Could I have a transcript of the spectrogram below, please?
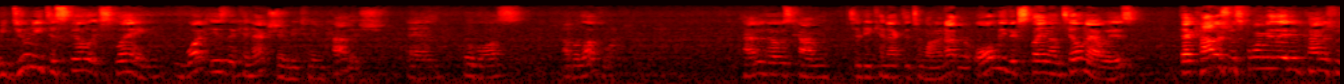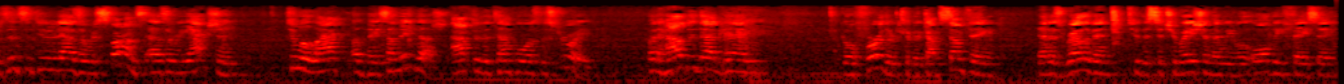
we do need to still explain what is the connection between Kaddish and the loss of a loved one. How do those come to be connected to one another? All we've explained until now is that Kaddish was formulated, Kaddish was instituted as a response, as a reaction to a lack of Beis Hamikdash after the temple was destroyed. But how did that then go further to become something that is relevant to the situation that we will all be facing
